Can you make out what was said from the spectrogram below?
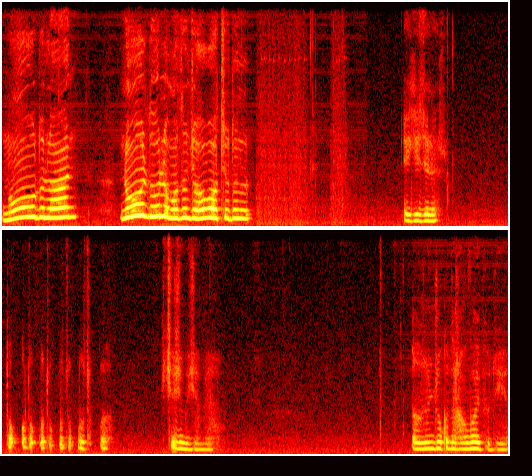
Ne oldu lan? Ne oldu oğlum? Az önce hava atıyordun. İyi geceler. Topla topla topla topla topla. Hiç acımayacağım ya. Az önce o kadar hava yapıyordu ya.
